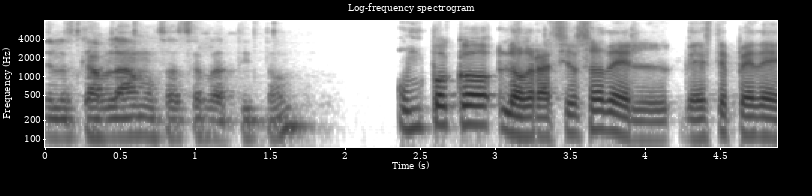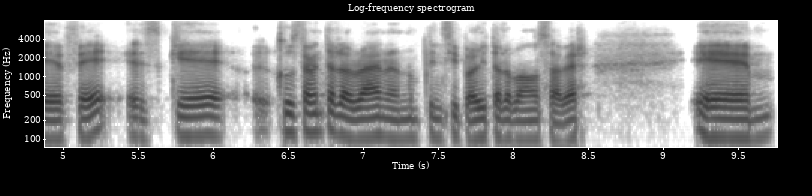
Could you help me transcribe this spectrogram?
de los que hablábamos hace ratito. Un poco lo gracioso del, de este PDF es que justamente lo hablaban en un principio, ahorita lo vamos a ver. Em,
